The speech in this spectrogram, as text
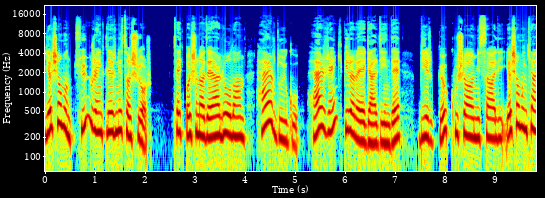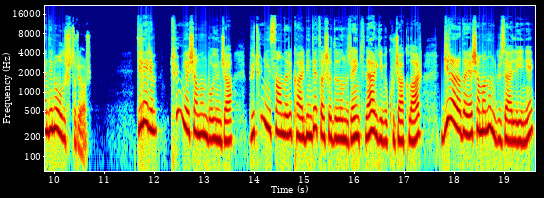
yaşamın tüm renklerini taşıyor. Tek başına değerli olan her duygu, her renk bir araya geldiğinde bir gök kuşağı misali yaşamın kendini oluşturuyor. Dilerim tüm yaşamın boyunca bütün insanları kalbinde taşıdığın renkler gibi kucaklar, bir arada yaşamanın güzelliğini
